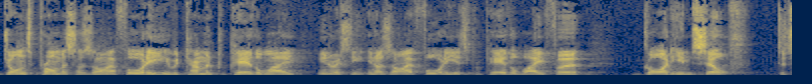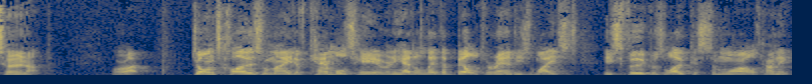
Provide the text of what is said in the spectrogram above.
John's promise, Isaiah 40, he would come and prepare the way. Interesting, in Isaiah 40, it's prepare the way for God himself to turn up. All right. John's clothes were made of camel's hair and he had a leather belt around his waist. His food was locusts and wild honey.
